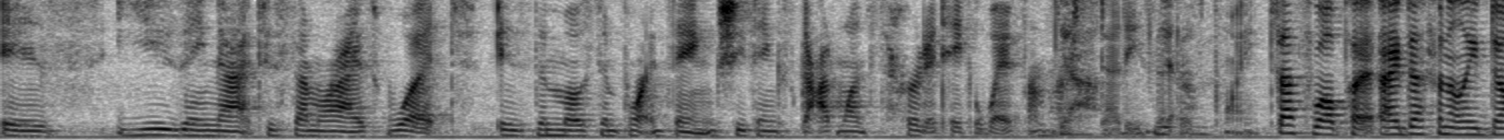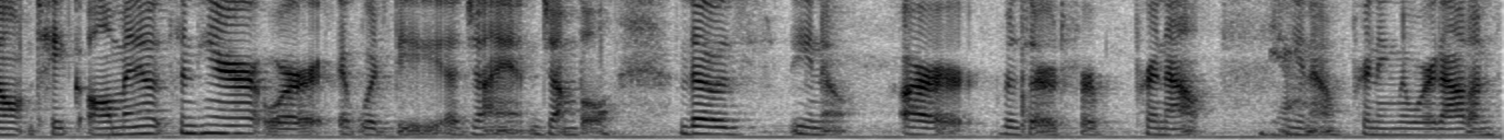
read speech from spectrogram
is using that to summarize what is the most important thing she thinks God wants her to take away from her Yeah. studies at Yeah. this point. That's well put. I definitely don't take all my notes in here, or it would be a giant jumble. Those, you know, are reserved for printouts. Yeah. You know, printing the word out on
